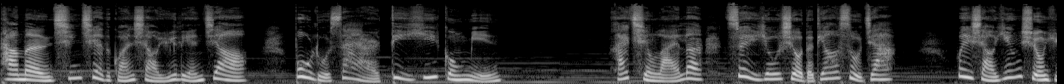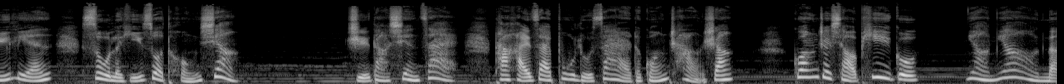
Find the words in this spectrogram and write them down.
他们亲切地管小鱼连叫“布鲁塞尔第一公民”，还请来了最优秀的雕塑家，为小英雄于连塑了一座铜像。直到现在，他还在布鲁塞尔的广场上，光着小屁股尿尿呢。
